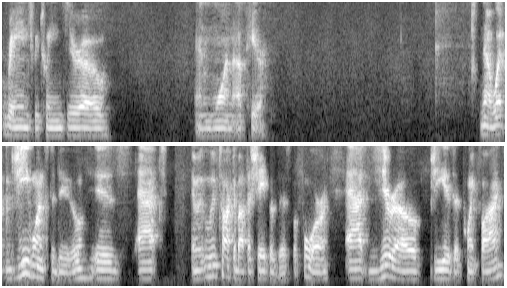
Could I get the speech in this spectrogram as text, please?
range between 0 and 1 up here. Now, what G wants to do is at, and we've talked about the shape of this before, at 0, G is at 0.5.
